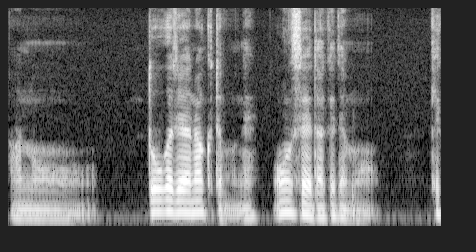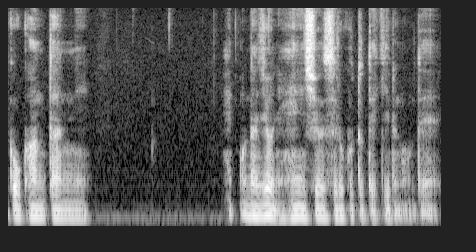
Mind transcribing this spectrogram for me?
あの、動画じゃなくてもね、音声だけでも結構簡単に同じように編集することできるので、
